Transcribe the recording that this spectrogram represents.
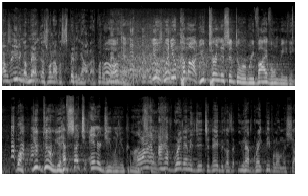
I was eating a mint. That's what I was spitting out. I put a oh, mint Oh, in okay. You, when you come out, you turn this into a revival meeting. Well- You do. You have such energy when you come on Well, I stage. have, I have great energy today because you have great people on the show.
